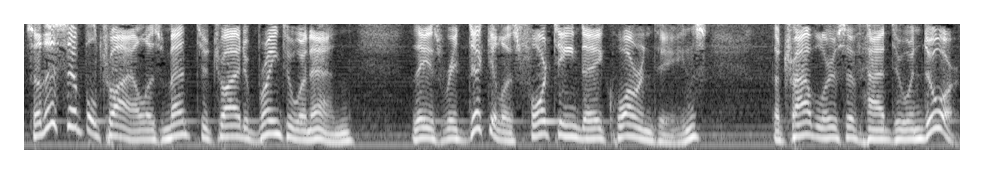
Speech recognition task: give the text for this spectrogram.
So, this simple trial is meant to try to bring to an end these ridiculous 14 day quarantines the travelers have had to endure.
